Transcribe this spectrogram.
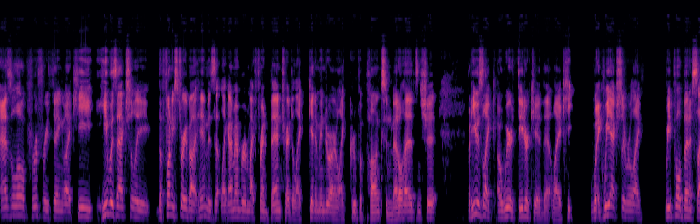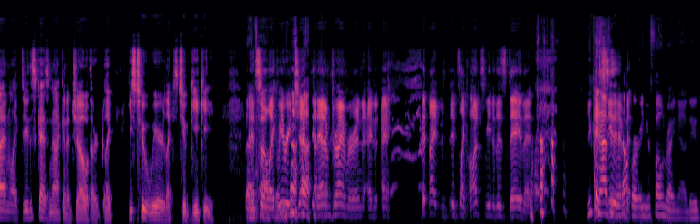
As a little periphery thing, like he he was actually the funny story about him is that like I remember my friend Ben tried to like get him into our like group of punks and metalheads and shit, but he was like a weird theater kid that like he like we actually were like we pulled Ben aside and we're like, dude, this guy's not gonna gel with our like he's too weird, like he's too geeky, and That's so like we rejected Adam Driver and and. I, I, it's like haunts me to this day that you can I have his number in your phone right now, dude.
